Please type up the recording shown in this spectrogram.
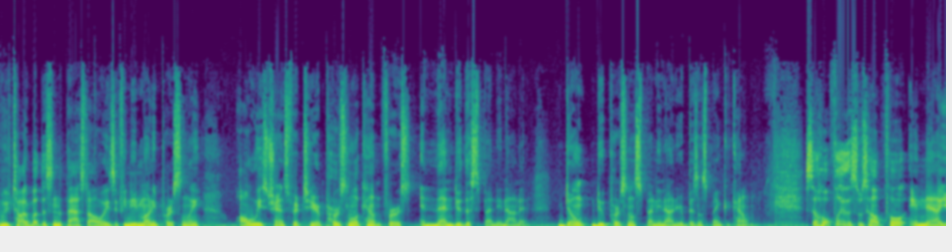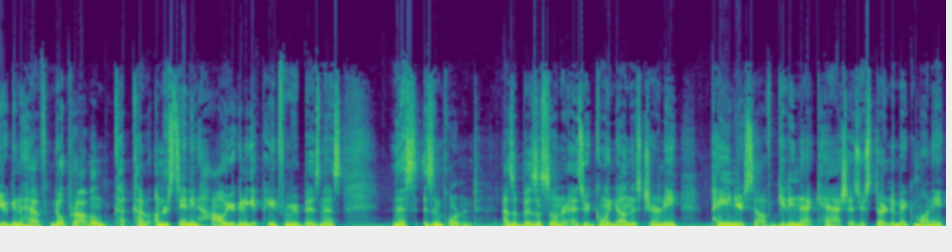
we've talked about this in the past always. If you need money personally, always transfer it to your personal account first and then do the spending on it. Don't do personal spending on your business bank account. So, hopefully, this was helpful, and now you're going to have no problem kind of understanding how you're going to get paid from your business. This is important. As a business owner, as you're going down this journey, paying yourself, getting that cash as you're starting to make money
